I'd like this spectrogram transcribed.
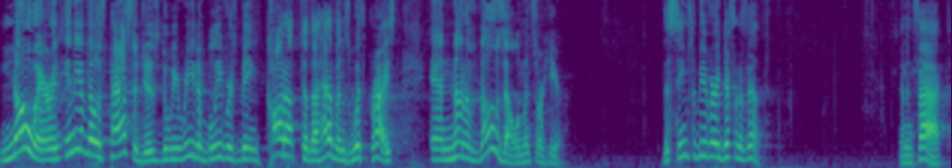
Nowhere in any of those passages do we read of believers being caught up to the heavens with Christ, and none of those elements are here. This seems to be a very different event. And in fact,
